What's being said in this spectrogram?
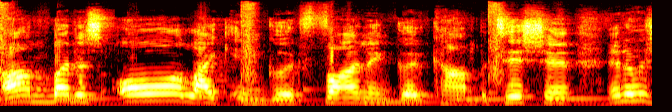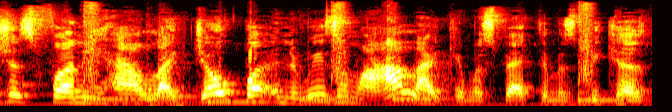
Um, but it's all like in good fun and good competition. And it was just funny how, like, Joe Budden, the reason why I like and respect him is because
